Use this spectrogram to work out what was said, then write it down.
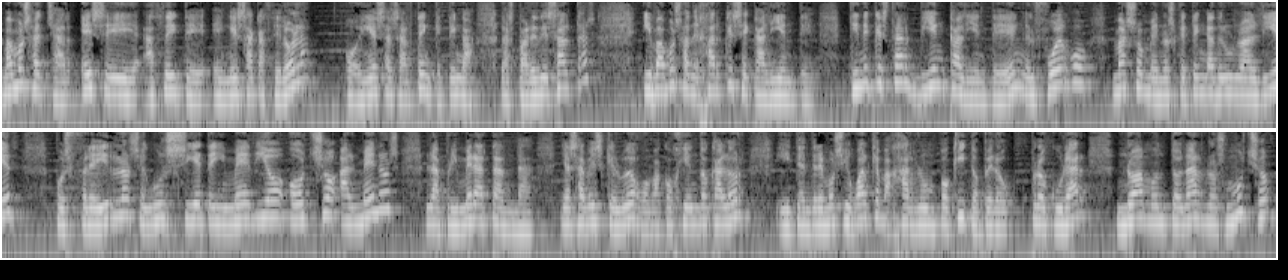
Vamos a echar ese aceite en esa cacerola o en esa sartén que tenga las paredes altas y vamos a dejar que se caliente. Tiene que estar bien caliente, ¿eh? en el fuego más o menos que tenga del 1 al 10, pues freírlo según 7 y medio, 8 al menos la primera tanda. Ya sabéis que luego va cogiendo calor y tendremos igual que bajarlo un poquito, pero procurar no amontonarnos mucho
